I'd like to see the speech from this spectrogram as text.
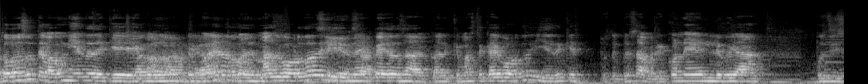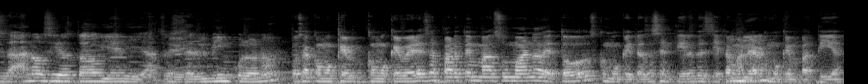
todo eso te va uniendo de que Claro, con, claro, te ponen con el más gordo Sí, y no hay pedo, o sea, con el que más te cae gordo y es de que pues te empiezas a abrir con él y luego ya pues dices, ah no, sí, todo bien y ya, entonces Sí. hacer el vínculo, ¿no? O sea, como que, como que ver esa parte más humana de todos, como que te hace sentir de cierta Ujú. manera como que empatía.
